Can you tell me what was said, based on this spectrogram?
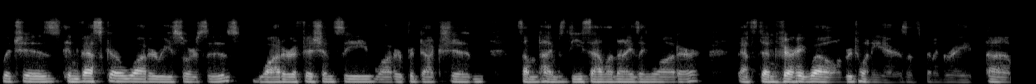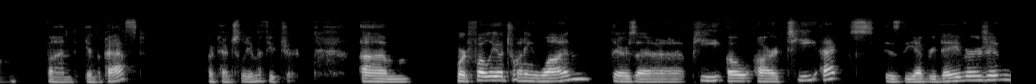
which is Invesco Water Resources, water efficiency, water production, sometimes desalinizing water. That's done very well over 20 years. It's been a great um, fund in the past, potentially in the future. Um, Portfolio 21, there's a PORTX is the everyday version.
